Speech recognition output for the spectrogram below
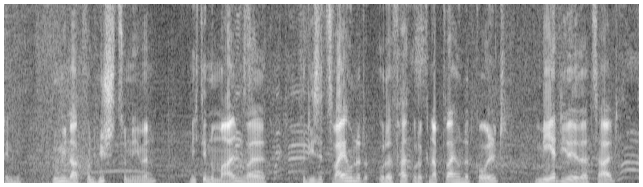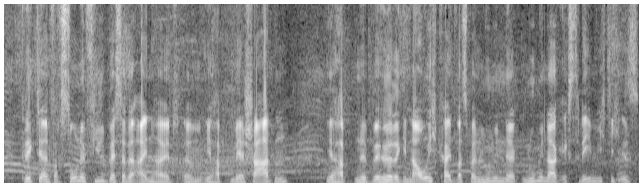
den Luminak von Hisch zu nehmen. Nicht den normalen, weil für diese 200 oder, oder knapp 300 Gold mehr, die ihr da zahlt, kriegt ihr einfach so eine viel bessere Einheit. Ähm, ihr habt mehr Schaden, ihr habt eine höhere Genauigkeit, was beim Luminak, Luminak extrem wichtig ist,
